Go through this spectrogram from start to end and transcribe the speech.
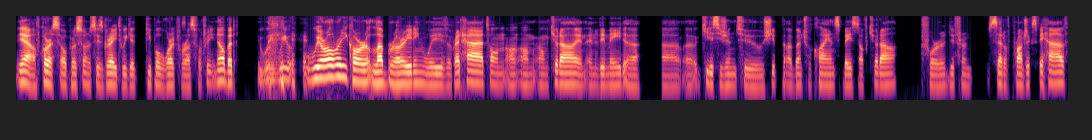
Yeah, of course, open source is great. We get people work for us for free. No, but we we, we are already collaborating with Red Hat on on on, on and, and they made a, a key decision to ship a bunch of clients based off Kiota for a different set of projects they have.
